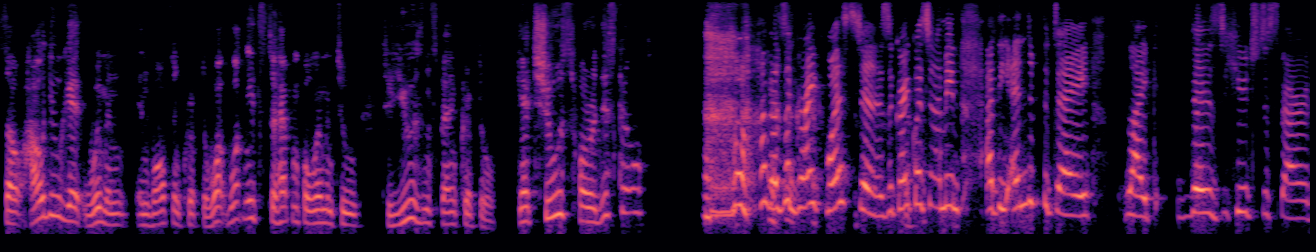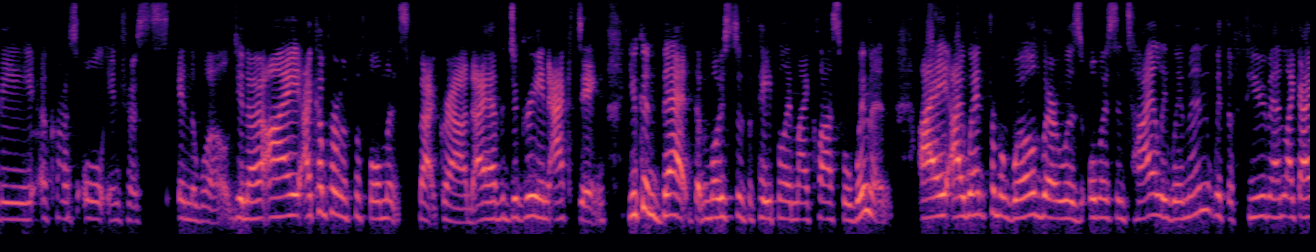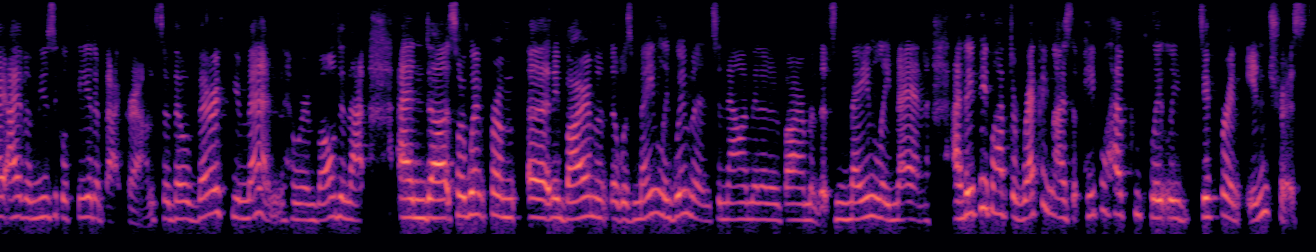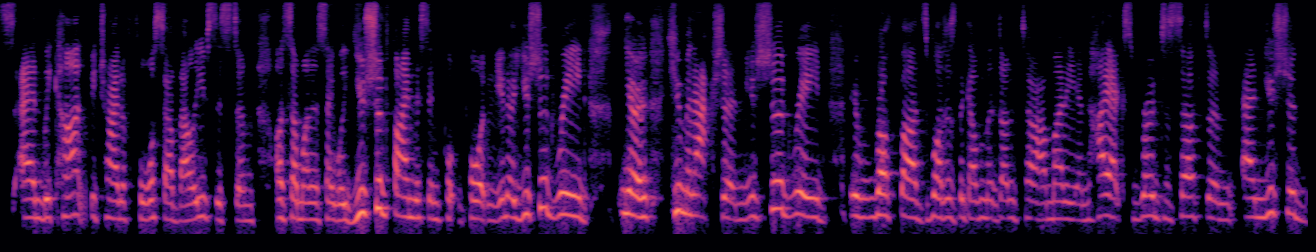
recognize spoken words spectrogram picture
so how do you get women involved in crypto? What what needs to happen for women to to use and spend crypto? Get shoes for a discount? That's a great question. It's a great question. I mean, at the end of the day, like there's huge disparity across all interests in the world. You know I, I come from a performance background. I have a degree in acting. You can bet that most of the people in my class were women. I, I went from a world where it was almost entirely women with a few men. Like i, I have a musical theater background. So there were very few men who were involved in that. And uh, so i went from uh, an environment that was mainly women to now i'm in an environment that's mainly men. I think people have to recognize that people have completely different interests and we can't be trying to force our value system on someone and say, well, you should find this important. You know, you should read, you know, Human Action. You should read Rothbard's What Has the Government Done to Our Money and Hayek's Road to Serfdom. And you should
